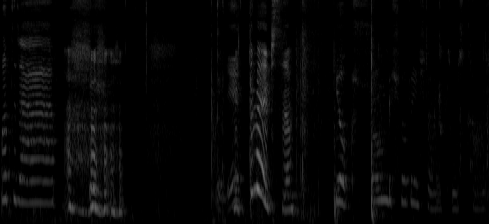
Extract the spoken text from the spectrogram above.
Fotoğraf. Bitti mi hepsi? Yok son bir soru işaretimiz kaldı.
